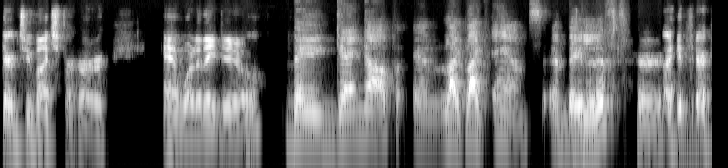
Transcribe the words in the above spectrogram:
they're too much for her. And what do they do? They gang up and like like ants, and they lift her. Right? They're,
